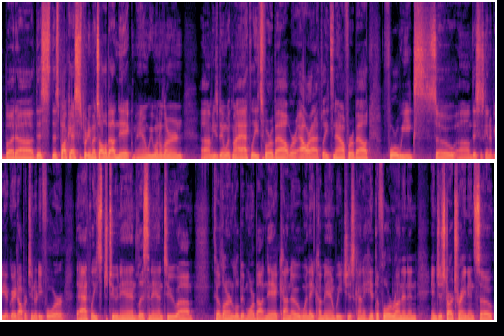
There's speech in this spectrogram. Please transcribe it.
But uh, this this podcast is pretty much all about Nick, man. We want to learn. Um, he's been with my athletes for about, we're our athletes now for about four weeks. So um, this is going to be a great opportunity for the athletes to tune in, listen in to um, to learn a little bit more about Nick. I know when they come in, we just kind of hit the floor running and and just start training. So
